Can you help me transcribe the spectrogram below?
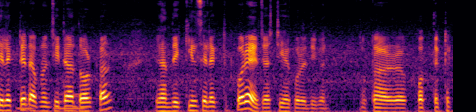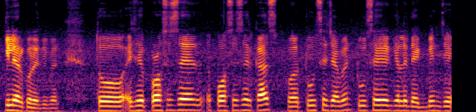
সিলেক্টেড আপনার যেটা দরকার এখান থেকে কিল সিলেক্টেড করে জাস্ট ইয়ে করে দিবেন। আপনার প্রত্যেকটা ক্লিয়ার করে দিবেন। তো এই যে প্রসেসের প্রসেসের কাজ টুলসে যাবেন টুলসে গেলে দেখবেন যে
